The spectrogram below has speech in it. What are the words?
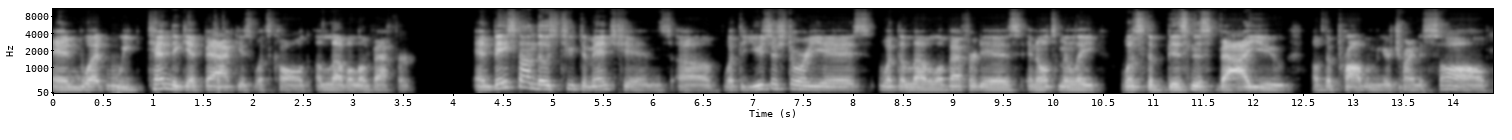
And what we tend to get back is what's called a level of effort. And based on those two dimensions of what the user story is, what the level of effort is, and ultimately what's the business value of the problem you're trying to solve,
